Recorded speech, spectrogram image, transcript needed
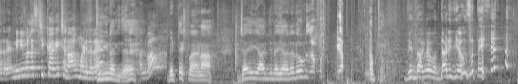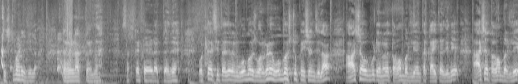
ಆದ್ರೆ. ಮಿನಿಮಲಿಸ್ಟಿಕ್ ಆಗಿ ಚೆನ್ನಾಗಿ ಮಾಡಿದ್ದಾರೆ ಕ್ಲೀನಾಗಿದೆ ಅಲ್ವಾ? ಬೆಡ್ ಟೆಸ್ಟ್ ಮಾಡೋಣ. ಜೈ ಆಂಜನೇಯ. ಬಿದ್ದಾಗಲೇ ಬಿದ್ದಾಗ್ಲೇ ಒದ್ದಾಡಿದ್ಯಾ ಒಂದ್ಸತಿ? ಟೆಸ್ಟ್ ಮಾಡಿರಲಿಲ್ಲ. ಟಯರ್ಡ್ ಆಗ್ತಾ ಇದೆ. ಸಖತ್ ಟಯರ್ಡ್ ಆಗ್ತಾ ಇದೆ. ಹೊಟ್ಟೆ ಇದೆ. ನಾನು ಹೋಗೋ ಹೊರಗಡೆ ಹೋಗೋಷ್ಟು ಪೇಷನ್ಸ್ ಇಲ್ಲ. ಆಶಾ ಹೋಗ್ಬಿಟ್ಟು ಏನಾದ್ರು ತೊಗೊಂಬರ್ಲಿ ಅಂತ ಕಾಯ್ತಾ ಇದ್ದೀನಿ ಆಶಾ ತೊಗೊಂಬರ್ಲಿ.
